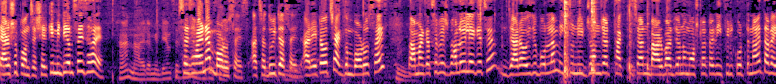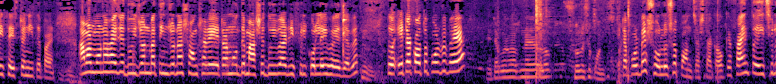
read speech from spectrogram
তেরোশো পঞ্চাশ এর কি মিডিয়াম সাইজ হয়? হ্যাঁ না এটা মিডিয়াম সাইজ হয় না বড় সাইজ আচ্ছা দুইটা সাইজ আর এটা হচ্ছে একদম বড় সাইজ তো আমার কাছে বেশ ভালোই লেগেছে। যারা ওই যে বললাম একটু নির্ঝঞ্ঝাট থাকতে চান বারবার যেন মশলাটা রিফিল করতে না হয় তারা এই সাইজটা নিতে পারেন। আমার মনে হয় যে দুইজন বা তিনজনের সংসারে এটার মধ্যে মাসে দুইবার রিফিল করলেই হয়ে যাবে। তো এটা কত পড়বে ভাইয়া? এটা পড়বে আপনার হলো ষোলোশো পঞ্চাশ টাকা। এটা পড়বে ষোলোশো পঞ্চাশ টাকা। ওকে ফাইন তো এই ছিল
